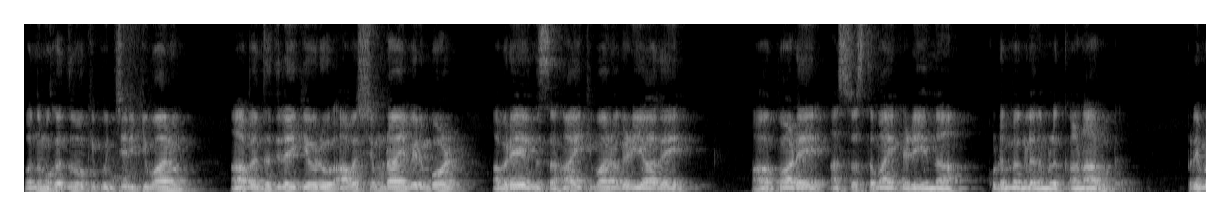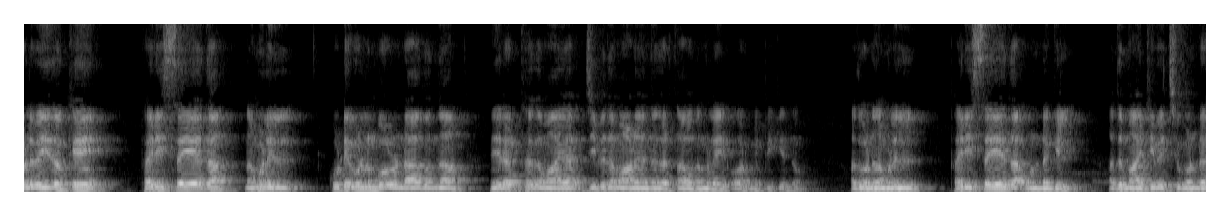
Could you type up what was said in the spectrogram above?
ഒന്ന് മുഖത്ത് നോക്കി പുഞ്ചിരിക്കുവാനോ ആ ബന്ധത്തിലേക്ക് ഒരു ആവശ്യമുണ്ടായി വരുമ്പോൾ അവരെ ഒന്ന് സഹായിക്കുവാനോ കഴിയാതെ ആപ്പാടെ അസ്വസ്ഥമായി കഴിയുന്ന കുടുംബങ്ങളെ നമ്മൾ കാണാറുണ്ട്. പ്രിയമുള്ളവ ഇതൊക്കെ പരിസയത നമ്മളിൽ കുടികൊള്ളുമ്പോൾ ഉണ്ടാകുന്ന നിരർത്ഥകമായ ജീവിതമാണ് എന്ന് കർത്താവ് നമ്മളെ ഓർമ്മിപ്പിക്കുന്നു. അതുകൊണ്ട് നമ്മളിൽ പരിസയത ഉണ്ടെങ്കിൽ അത് മാറ്റിവെച്ചുകൊണ്ട്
